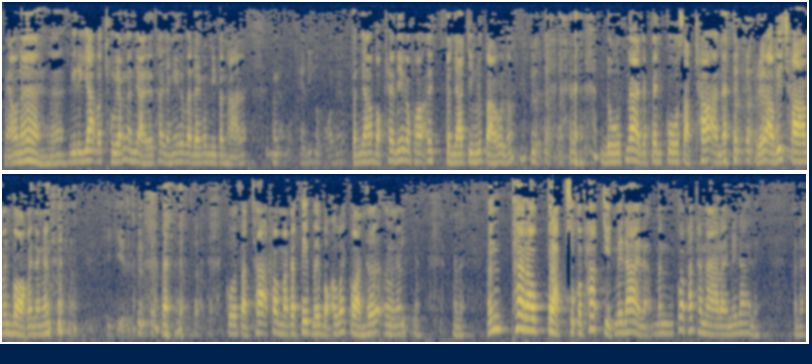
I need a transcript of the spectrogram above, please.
ไม่เอานะนะวิริยะก็ทวงกันใหญ่เลยถ้าอย่างนี้ก็แสดงว่ามีปัญหาแล้ว แค่นี้ก็พอแล้วปัญญาบอกแค่นี้ก็พอไอ้ปัญญาจริงหรือเปล่าเนาะดูน่าจะเป็นโกสัจฉะนะหรืออวิชามันบอกกันอย่างนั้นขี้เกียจโกสัจฉะเข้ามากระติบเลยบอกเอาไว้ก่อนเถอะเอองั้นนั่นแหละนั้นถ้าเราปรับสุขภาพจิตไม่ได้ละมันก็พัฒนาอะไรไม่ได้เลยนะ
